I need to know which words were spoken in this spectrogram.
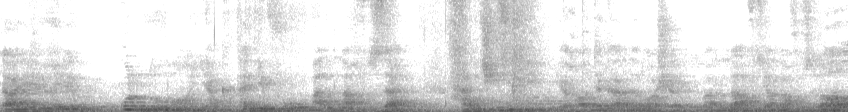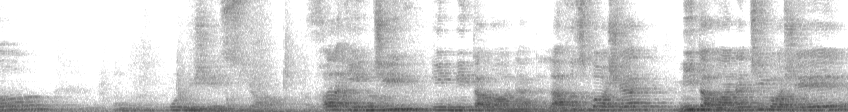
تعریفی خیلی کل ما یکتنف اللفظ. هر چیزی که احاطه کرده باشد بر لفظ یا لفظ را اون میشه سیاه. حالا این چی؟ این می‌تواند لفظ باشد می‌تواند چی باشه؟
